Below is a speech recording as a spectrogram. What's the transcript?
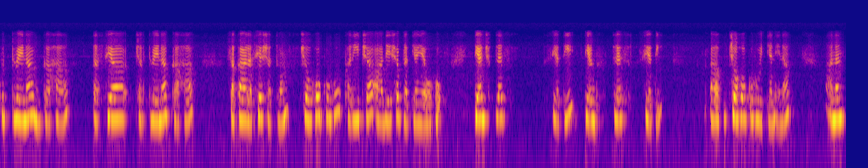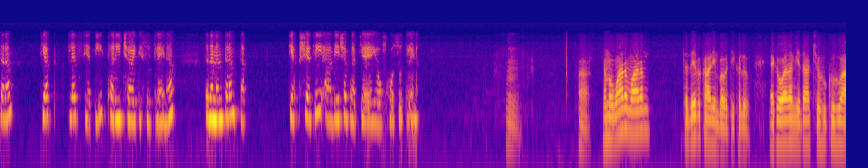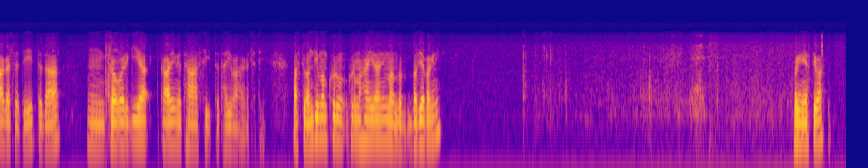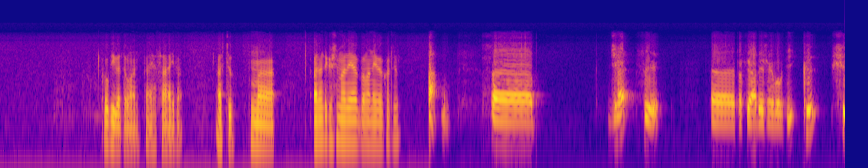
कुत्वेन गः तस्य चत्वेन कः सकारस्य शत्वं चोः कुः खरी च आदेशप्रत्ययोः त्यज् प्लस् स्यति त्यग् प्लस् स्यति चोः कुः इत्यनेन अनन्तरं त्यक् प्लस् स्यति खरी च इति सूत्रेण तदनन्तरं तक् त्यक्ष्यति आदेशप्रत्यययोः सूत्रेण। हम्म। नाम वारं वारं तदेव कार्यं भवति खलु। एकवारं यदा चुहुकुः आगच्छति, तदा कवर्गीयकार्यं यथा आसीत्, तथैव आगच्छति। अस्तु, अन्तिमं कुरु, कुर्मः इदानीं भव्या भगिनि। भगिनी अस्ति वा? कोऽपि गतवान् प्रायः सा एव। अस्तु अनन्तकृष्णमहोदय भवान् एव करोतु झ तस्य आदेशः भवति, ख, ष,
